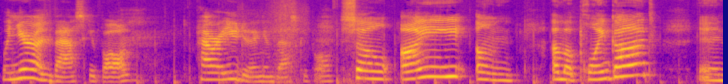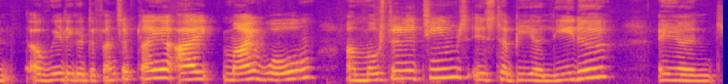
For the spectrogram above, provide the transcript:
when you're in basketball, how are you doing in basketball? So I um I'm a point guard and a really good defensive player. I my role on most of the teams is to be a leader and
